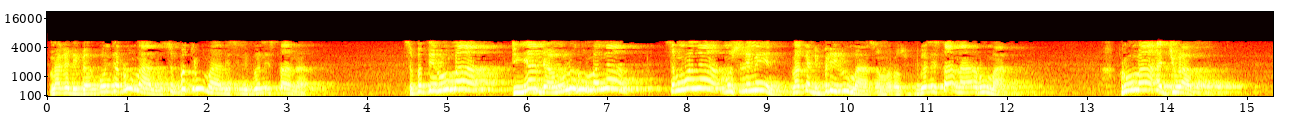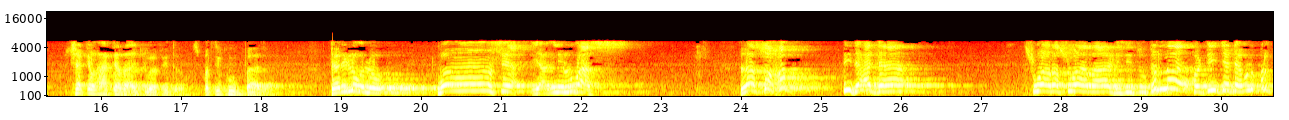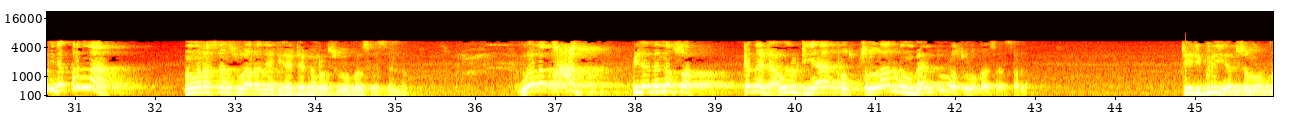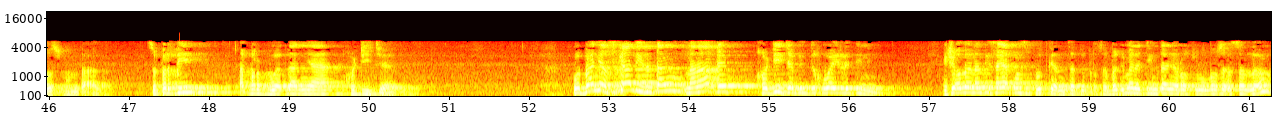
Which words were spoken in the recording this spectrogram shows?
Maka dibangunkan rumah, sebut rumah di sini bukan istana. Seperti rumah, dia dahulu rumahnya semuanya muslimin, maka diberi rumah sama Rasul. Bukan istana, rumah. Rumah ajwab. Syakil hakar ajwab itu, seperti kubah. Dari lu'lu' wasi' yakni luas La sahab tidak ada suara-suara di situ karena Khadijah dahulu tidak pernah mengeraskan suaranya di hadapan Rasulullah SAW. Wala ta'ab bila nasab karena dahulu dia selalu membantu Rasulullah SAW. Jadi diberi yang sama Allah SWT. Seperti perbuatannya Khadijah. Wah banyak sekali tentang manaqib Khadijah binti Khuwailid ini. InsyaAllah nanti saya akan sebutkan satu persatu. Bagaimana cintanya Rasulullah SAW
